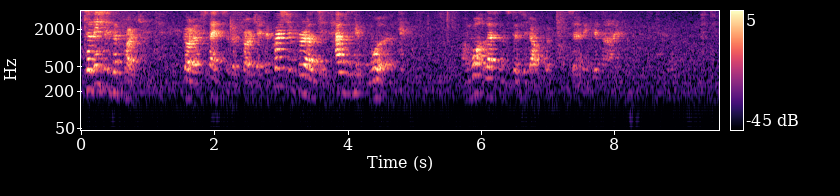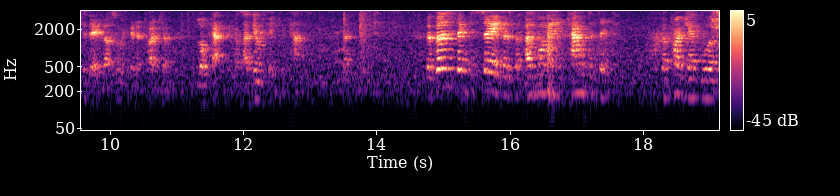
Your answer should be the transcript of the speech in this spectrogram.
So this is the project. Got a sense of the project. The question for us is, how does it work? And what lessons does it offer concerning design? Today, that's what we're going to try to look at, because I do think it has lessons. The first thing to say is that as one encounters it, the project works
